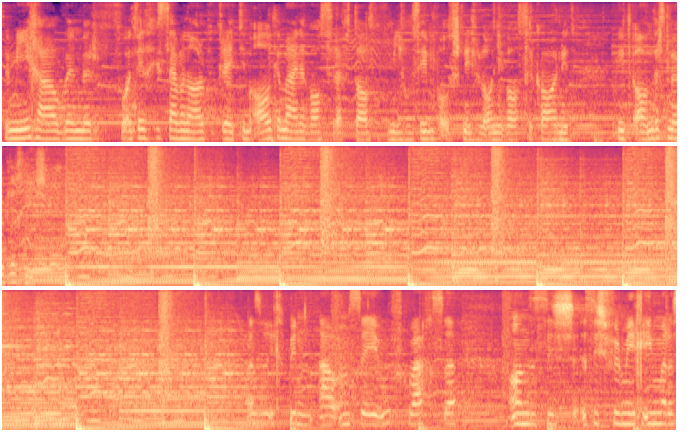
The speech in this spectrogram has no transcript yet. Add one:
für mich auch, wenn wir von Entwicklungszusammenarbeit reden, im Allgemeinen Wasser auf das, was für mich am sinnvollsten ist, weil ohne Wasser gar nicht, nicht anders möglich ist. Bin auch am See aufgewachsen und es ist, es ist für mich immer ein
